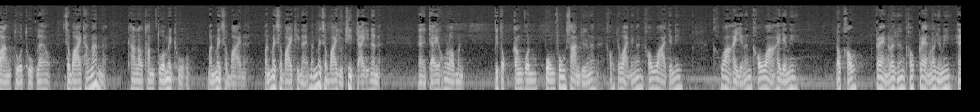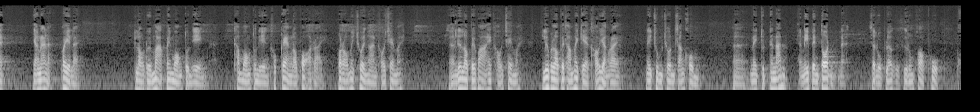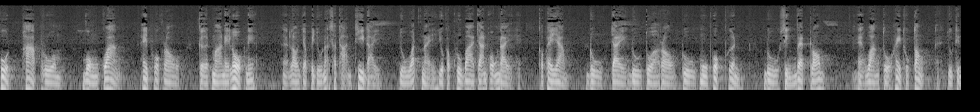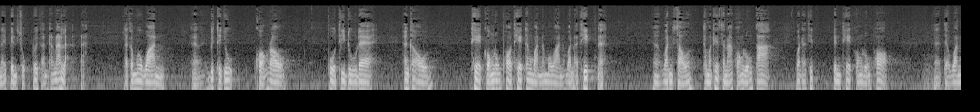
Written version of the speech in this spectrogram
วางตัวถูกแล้ว สบายทั้งนั้นนะ่ะ ถ้าเราทำตัวไม่ถูก มันไม่สบายนะมันไม่สบายที่ไหน มันไม่สบายอยู่ที่ใจนั่นนะใจของเรามัน พิตกกังวลปุงฟุ้งซ่านอยู่อย่างนั้นเขาจะว่าอย่างนั้น เขาว่าอย่างนี้ เขาว่าให้อย่างนั้น เขาว่าให้อย่างนี้ แล้วเขาแกล้งเราอย่างนั้น เขาแกล้งเราอย่างนี้ฮะอย่างนั้นแหละเพราะเหตุไร เราโดยมากไม่มองตนเอง ถ้ามองตนเองเขาแกล้งเราเพราะอะไร เพราะเราไม่ช่วยงานเขาใช่ไหมหรือเราไปว่าให้เขาใช่ไหมหรือเราไปทำให้แก่เขาอย่างไร ในชุมชนสังคมในจุดนั้นอย่างนี้เป็นต้นนะสรุปแล้วก็คือหลวงพ่อพูดพูดภาพรวม วงกว้างให้พวกเราเกิดมาในโลกนี้เราจะไปอยู่ณสถานที่ใด อยู่วัดไหนอยู่กับครูบาอาจารย์องค์ใด ก็พยายามดูใจดูตัวเรา ดูหมู่พวกเพื่อน ดูสิ่งแวดล้อม วางตัวให้ถูกต้อง อยู่ที่ไหนเป็นสุขด้วยกันทั้งนั้นแหละแล้วก็เมื่อวานวิทยุของเราผู้ที่ดูแลท่านก็เอาเทศของหลวงพ่อเทศทั้งวันนะเมื่อวานวันอาทิตย์นะ วันเสาร์ธรรมเทศนาของหลวงตา วันอาทิตย์เป็นเทศของหลวงพ่อ แต่วัน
